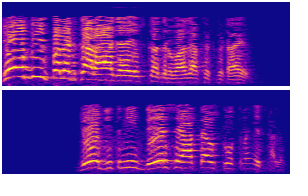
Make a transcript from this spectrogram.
جو بھی پلٹ کر آ جائے، اس کا دروازہ کھٹکھٹائے۔ جو جتنی دیر سے آتا ہے، اس کو اتنا ہی اچھا لگتا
